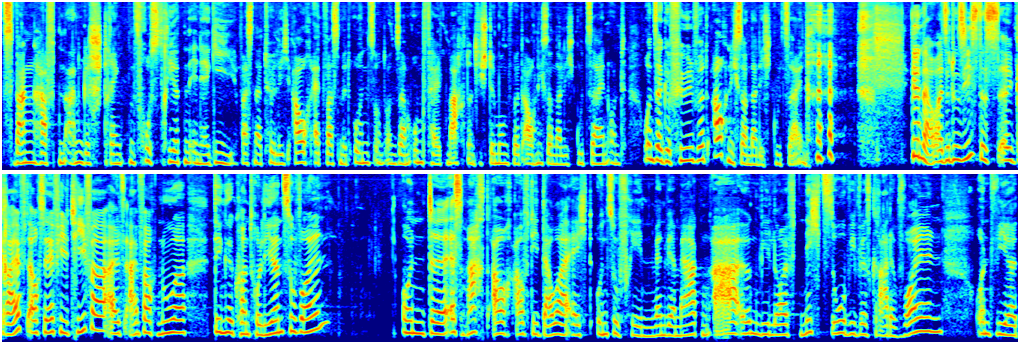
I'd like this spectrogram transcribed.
zwanghaften, angestrengten, frustrierten Energie, was natürlich auch etwas mit uns und unserem Umfeld macht. Und die Stimmung wird auch nicht sonderlich gut sein und unser Gefühl wird auch nicht sonderlich gut sein. Genau, also du siehst, es äh, greift auch sehr viel tiefer, als einfach nur Dinge kontrollieren zu wollen. Und äh, es macht auch auf die Dauer echt unzufrieden, wenn wir merken, ah, irgendwie läuft nichts so, wie wir es gerade wollen. Und wir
